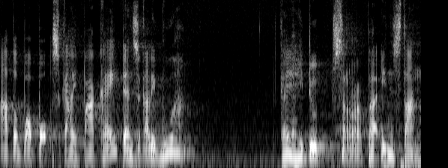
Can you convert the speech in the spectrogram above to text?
atau popok sekali pakai dan sekali buang. Gaya hidup serba instan.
